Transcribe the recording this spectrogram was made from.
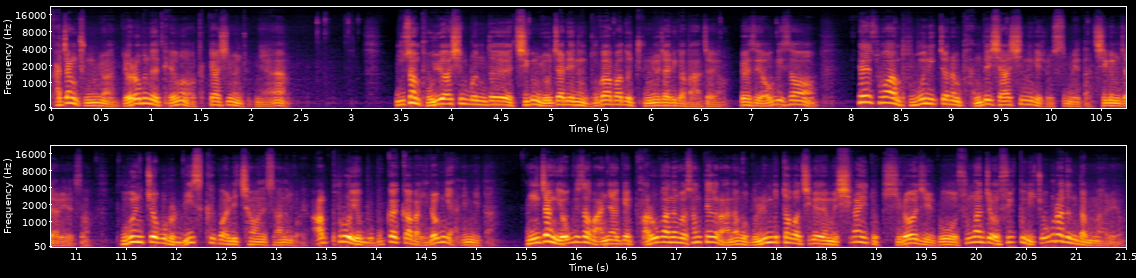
가장 중요한 여러분들 대응은 어떻게 하시면 좋냐. 우선 보유하신 분들 지금 요 자리는 누가 봐도 중요 자리가 맞아요. 그래서 여기서 최소한 부분 익절은 반드시 하시는 게 좋습니다. 지금 자리에서. 부분적으로 리스크 관리 차원에서 하는 거예요. 앞으로 이거 뭐못 갈까봐 이런 게 아닙니다. 당장 여기서 만약에 바로 가는 걸 선택을 안 하고 눌림부터 거치게 되면 시간이 또 길어지고 순간적으로 수익분이 쪼그라든단 말이에요.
